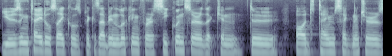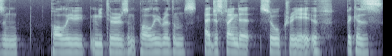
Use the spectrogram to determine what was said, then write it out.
using tidal cycles because I've been looking for a sequencer that can do odd time signatures and polymeters and polyrhythms. I just find it so creative because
